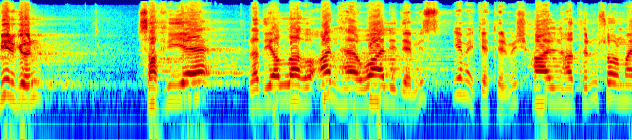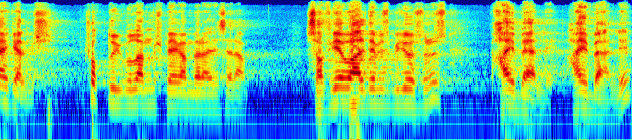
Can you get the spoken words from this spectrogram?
Bir gün Safiye radıyallahu anha validemiz yemek getirmiş, halini hatırını sormaya gelmiş. Çok duygulanmış Peygamber aleyhisselam. Safiye validemiz biliyorsunuz Hayberli, Hayberli.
